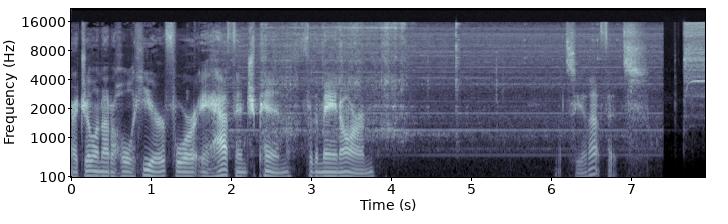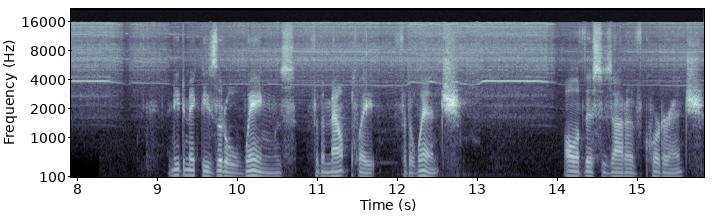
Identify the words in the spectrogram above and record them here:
Alright, drilling out a hole here for a half inch pin for the main arm. Let's see how that fits. I need to make these little wings for the mount plate for the winch. All of this is out of quarter inch.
